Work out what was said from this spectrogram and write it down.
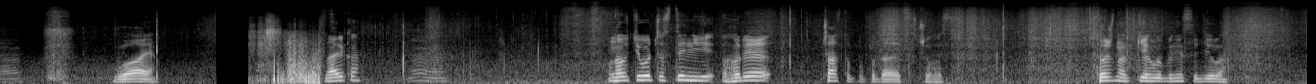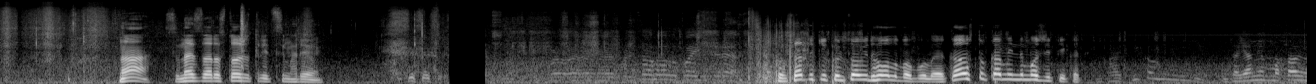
Ага. Буває. Нелька? Ага. Вона в тій частині гори часто попадається чогось. Тож на такій глибині сиділа. На, синець зараз теж 37 гривень. Кольцо голуба інтерес. То все-таки кольцо від голуба було. Я кажу, що камінь не може пікати. А пікав він мені? Та я не махав, він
